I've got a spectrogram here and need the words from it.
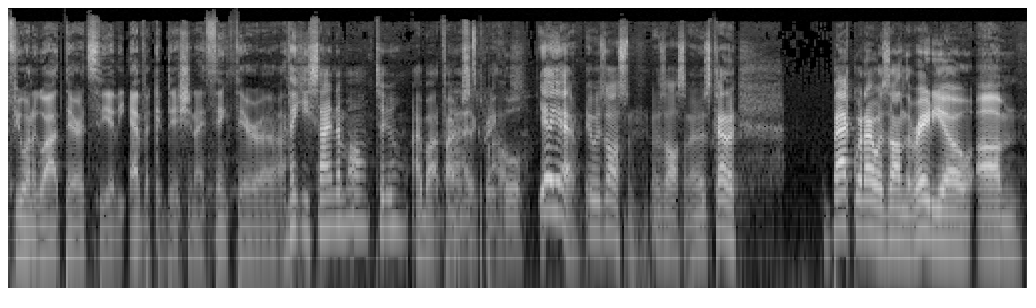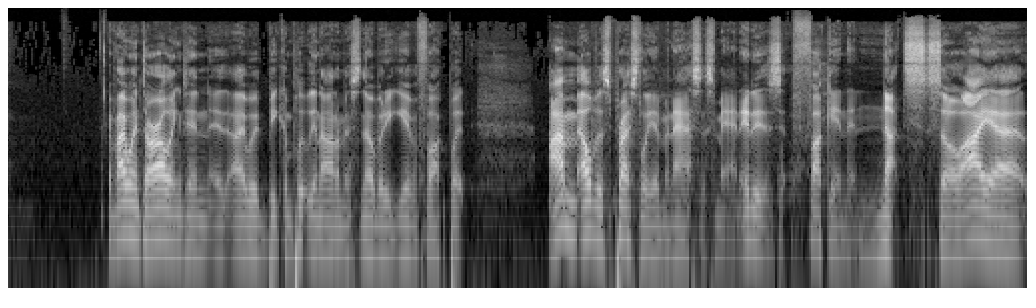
if you want to go out there. It's the the Evick edition. I think they're. Uh, I think he signed them all too. I bought five Ah, or that's six. pretty bottles. cool. Yeah, yeah. It was awesome. It was awesome. It was kind of back when I was on the radio. Um, if I went to Arlington, I would be completely anonymous. Nobody gave a fuck. But I'm Elvis Presley in Manassas, man. It is fucking nuts. So I, uh,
